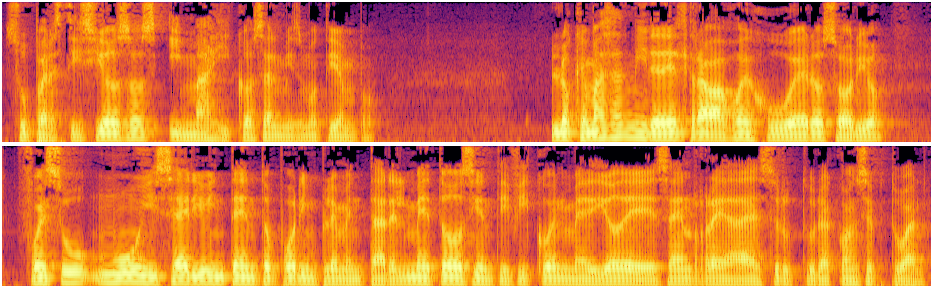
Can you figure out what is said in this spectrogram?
supersticiosos y mágicos al mismo tiempo. Lo que más admiré del trabajo de Huber Osorio fue su muy serio intento por implementar el método científico en medio de esa enredada estructura conceptual.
